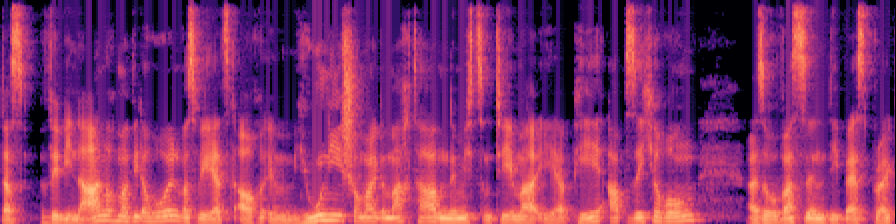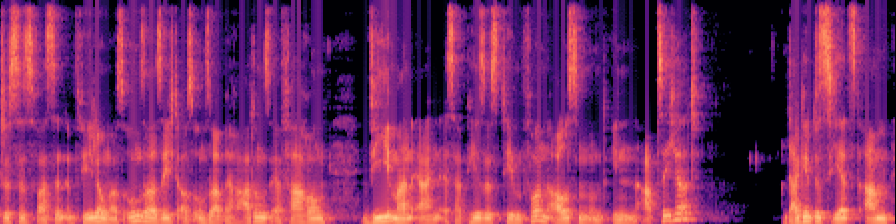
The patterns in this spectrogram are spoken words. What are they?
das Webinar nochmal wiederholen, was wir jetzt auch im Juni schon mal gemacht haben, nämlich zum Thema ERP-Absicherung. Also was sind die Best Practices, was sind Empfehlungen aus unserer Sicht, aus unserer Beratungserfahrung, wie man ein SAP-System von außen und innen absichert. Da gibt es jetzt am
